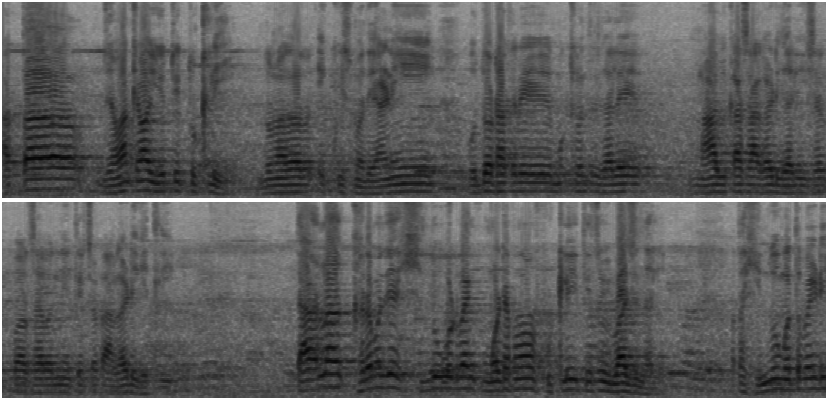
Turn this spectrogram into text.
आत्ता जेव्हा केव्हा युती तुटली दोन हजार एकवीसमध्ये आणि उद्धव ठाकरे मुख्यमंत्री झाले महाविकास आघाडी झाली शरद पवार साहेबांनी त्याच्यात आघाडी घेतली त्यावेळेला खरं म्हणजे हिंदू वोट बँक मोठ्या प्रमाणावर फुटली तिचं विभाजन झालं. आता हिंदू मतपेढी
